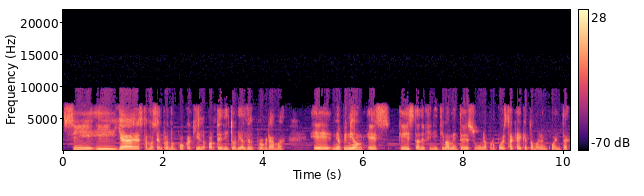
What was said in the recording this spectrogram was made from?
Sí, y ya estamos entrando un poco aquí en la parte editorial del programa. Eh, mi opinión es que esta definitivamente es una propuesta que hay que tomar en cuenta.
